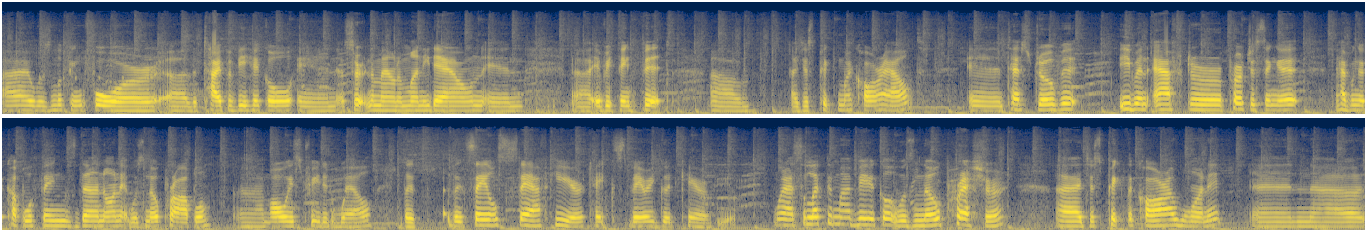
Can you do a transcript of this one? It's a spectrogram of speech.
I was looking for uh, the type of vehicle and a certain amount of money down and uh, everything fit. Um, I just picked my car out and test drove it. Even after purchasing it, having a couple of things done on it was no problem. I'm always treated well. The, the sales staff here takes very good care of you. When I selected my vehicle, it was no pressure. I just picked the car I wanted and uh,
